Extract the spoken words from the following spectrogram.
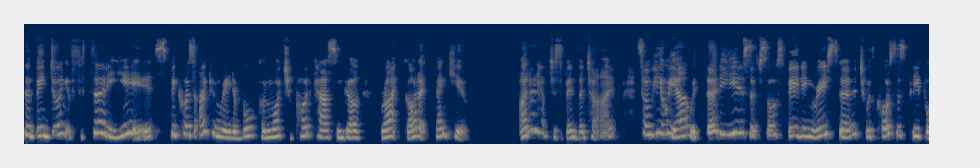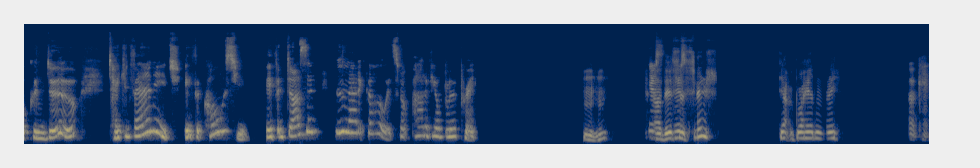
who've been doing it for 30 years because I can read a book and watch a podcast and go, right, got it, thank you. I don't have to spend the time. So here we are with 30 years of source feeding research with courses people can do. Take advantage if it calls you. If it doesn't, let it go. It's not part of your blueprint. Mm-hmm. Now, this is essential. Yeah, go ahead, Marie. Okay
